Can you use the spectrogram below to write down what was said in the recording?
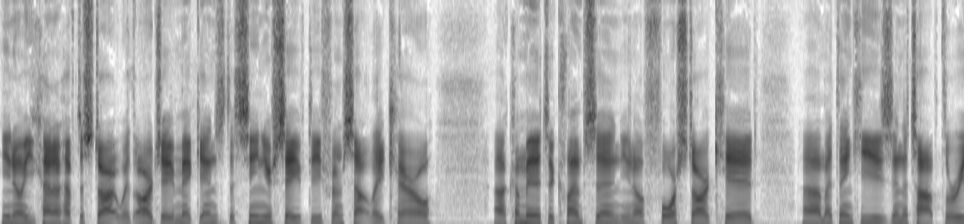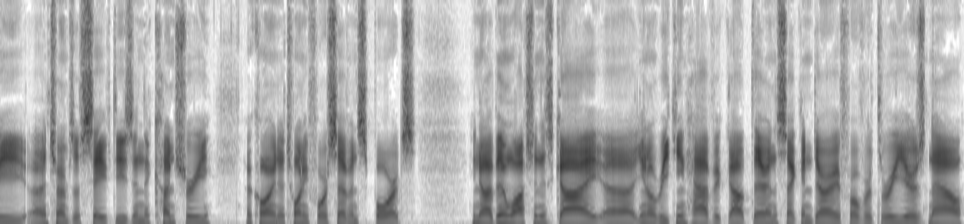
you know, you kind of have to start with R.J. Mickens, the senior safety from Southlake Carroll, uh, committed to Clemson. You know, four-star kid. Um, I think he's in the top three uh, in terms of safeties in the country, according to 24/7 Sports. You know, I've been watching this guy, uh, you know, wreaking havoc out there in the secondary for over three years now,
